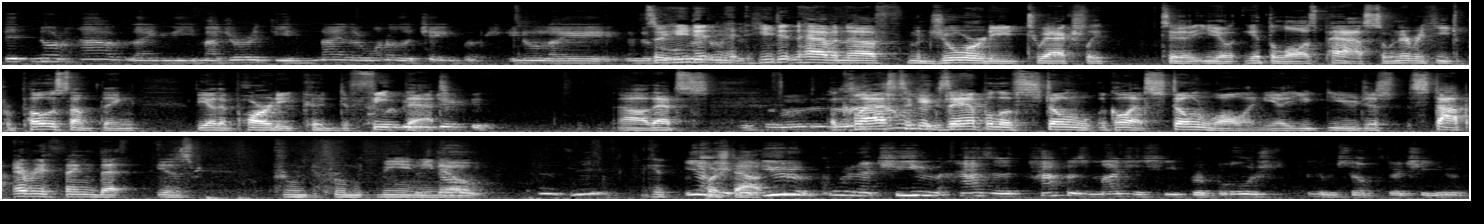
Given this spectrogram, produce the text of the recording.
did not have like the majority in neither one of the chambers. You know, like so he didn't he didn't have enough majority to actually to you know get the laws passed. So whenever he proposed something, the other party could defeat that. Uh, that's a classic example of stone. We call that stonewalling. You, know, you you just stop everything that is from from being you know pushed yeah, out. You couldn't achieve has a, half as much as he proposed himself to achieve,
